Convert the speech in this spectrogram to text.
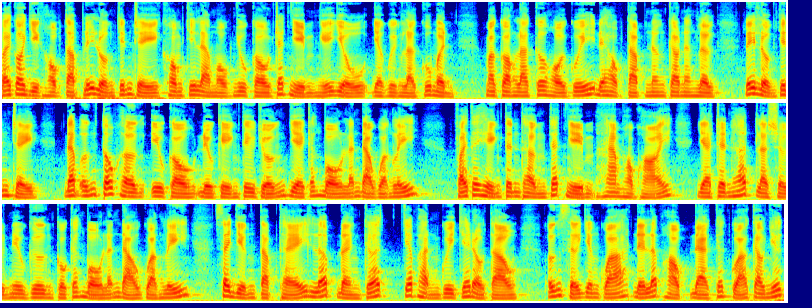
phải coi việc học tập lý luận chính trị không chỉ là một nhu cầu trách nhiệm, nghĩa vụ và quyền lợi của mình, mà còn là cơ hội quý để học tập nâng cao năng lực, lý luận chính trị, đáp ứng tốt hơn yêu cầu, điều kiện tiêu chuẩn về cán bộ lãnh đạo quản lý, phải thể hiện tinh thần trách nhiệm, ham học hỏi và trên hết là sự nêu gương của cán bộ lãnh đạo quản lý, xây dựng tập thể lớp đoàn kết, chấp hành quy chế đào tạo, ứng xử dân hóa để lớp học đạt kết quả cao nhất,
